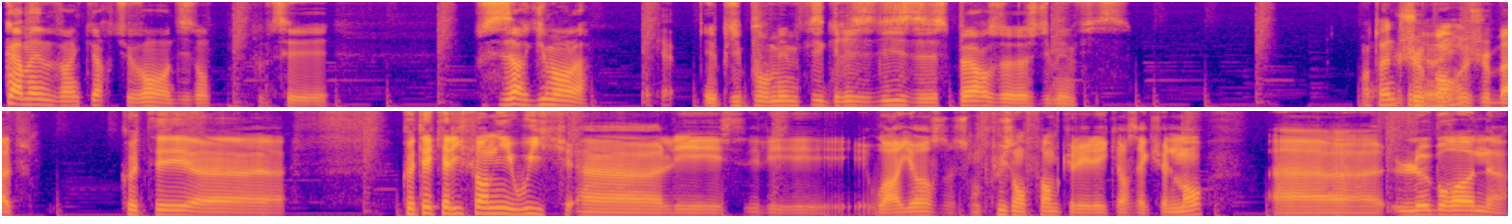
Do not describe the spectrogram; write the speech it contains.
quand même vainqueurs, tu vois, en disant tous ces, tous ces arguments-là. Et puis pour Memphis Grizzlies et Spurs, euh, je dis Memphis. Antoine, tu Je pense, je bats. Côté, euh, côté Californie, oui, euh, les, les Warriors sont plus en forme que les Lakers actuellement. Euh, LeBron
